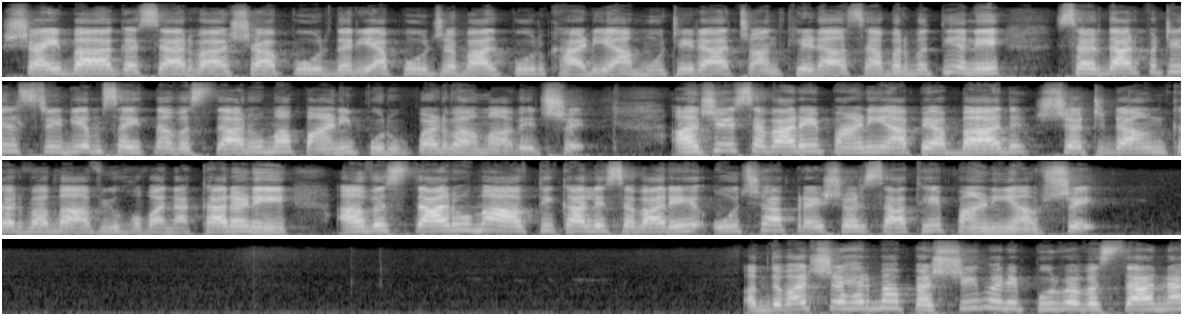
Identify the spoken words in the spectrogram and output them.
શાહીબાગ, અસારવા, શાહપુર, દરિયાપુર, જબાલપુર, ખાડિયા, મોટેરા, ચાંદખેડા, સાબરમતી અને સરદાર પટેલ સ્ટેડિયમ સહિતના વિસ્તારોમાં પાણી પૂરું પાડવામાં આવે છે. આજે સવારે પાણી આપ્યા બાદ શટડાઉન કરવામાં આવ્યું હોવાના કારણે આ વિસ્તારોમાં આવતીકાલે સવારે ઓછા પ્રેશર સાથે પાણી આવશે. અમદાવાદ શહેરમાં પશ્ચિમ અને પૂર્વ વિસ્તારના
